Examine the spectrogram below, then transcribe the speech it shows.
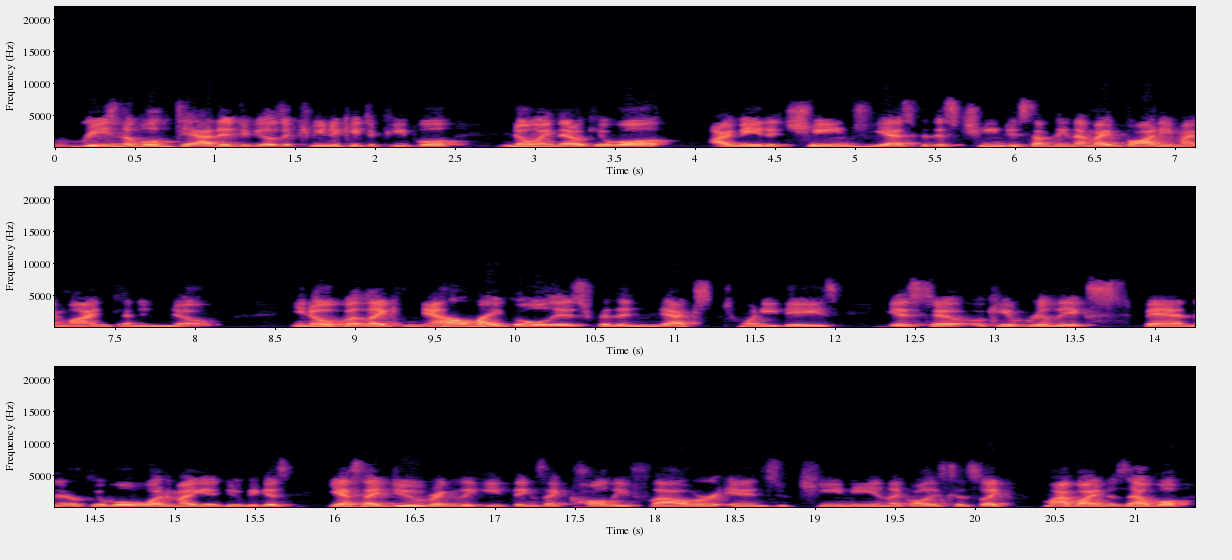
reasonable data to be able to communicate to people knowing that okay, well, I made a change, yes, but this change is something that my body, my mind kind of know. You know, but like now my goal is for the next 20 days is to okay, really expand that. Okay, well, what am I gonna do? Because yes, I do regularly eat things like cauliflower and zucchini and like all these because like my body knows that. Well,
